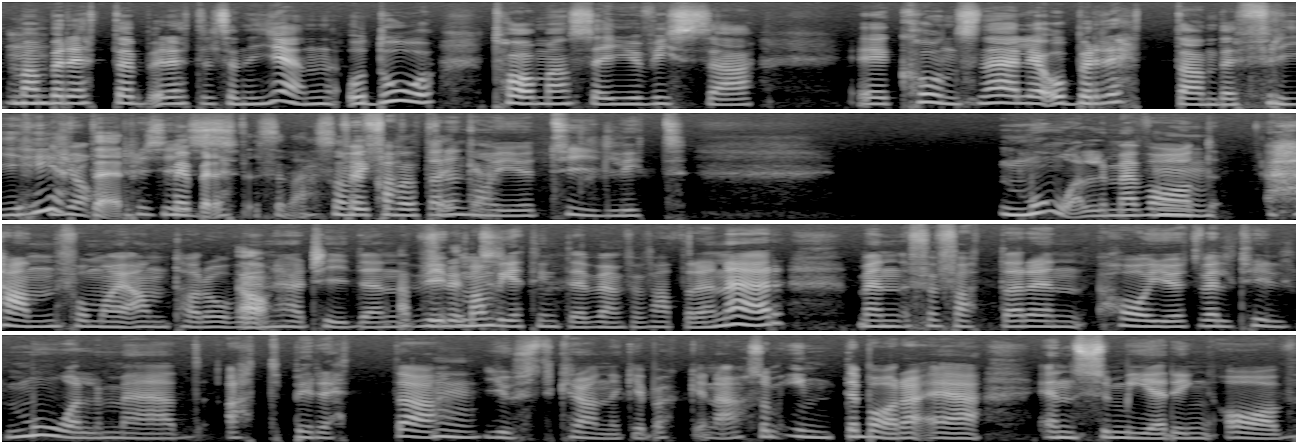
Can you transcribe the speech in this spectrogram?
Man Mm. berättar berättelsen igen och då tar man sig ju vissa eh, konstnärliga och berättande friheter precis. med berättelserna. Som vi Författaren upptäcka. har ju ett tydligt mål med vad Mm. han, får man ju anta då vid Ja, den här tiden. Vi, man vet inte vem författaren är, men författaren har ju ett väldigt tydligt mål med att berätta Mm. just krönikeböckerna, som inte bara är en summering av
